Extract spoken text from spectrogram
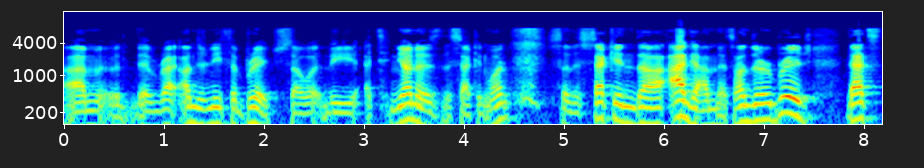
um, the, right underneath the bridge. So the Atinyana is the second one. So the second uh, Agam that's under a bridge, that's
